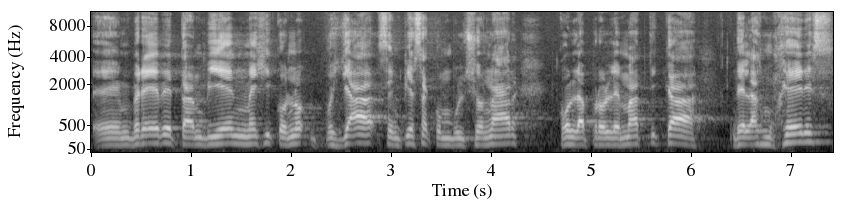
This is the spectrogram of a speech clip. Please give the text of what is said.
En breve también México no, pues ya se empieza a convulsionar con la problemática de las mujeres,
